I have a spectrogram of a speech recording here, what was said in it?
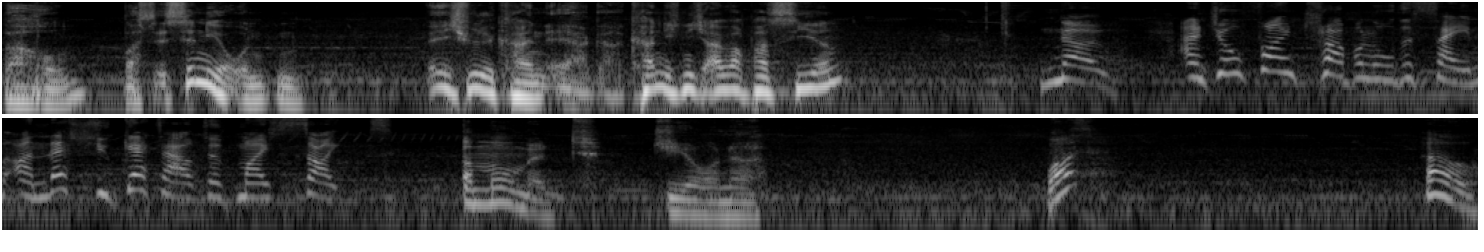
Warum? Was ist denn hier unten? Ich will keinen Ärger. Kann ich nicht einfach passieren? No, and you'll find trouble all the same unless you get out of my sight. A moment, Giona. What? Oh,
